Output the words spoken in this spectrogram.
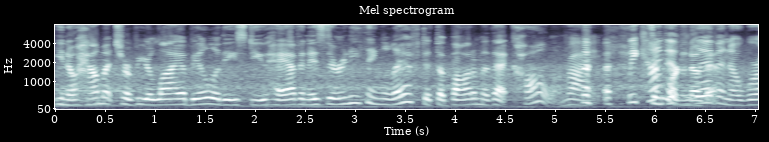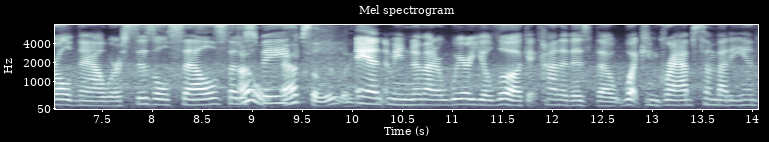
you know, how much of your liabilities do you have, and is there anything left at the bottom of that column? Right. We kind of important to know live in a world now where sizzle sells, so to oh, speak. absolutely. And I mean, no matter where you look, it kind of is the what can grab somebody in.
